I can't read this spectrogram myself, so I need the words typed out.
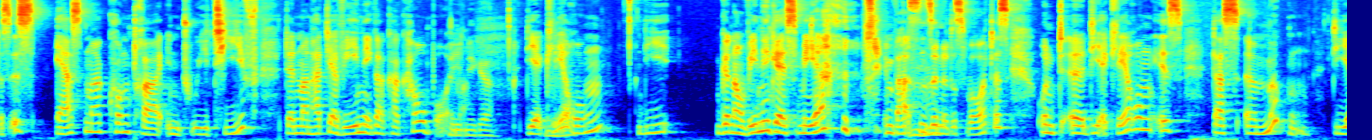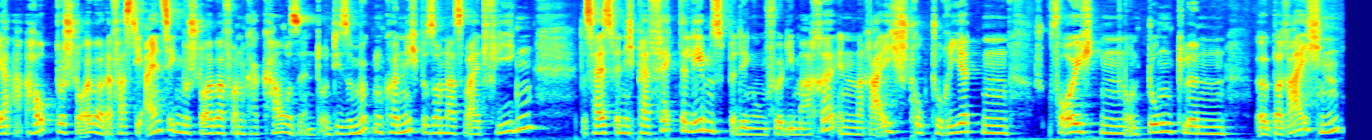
Das ist erstmal kontraintuitiv, denn man hat ja weniger Kakaobäume. Weniger. Die Erklärung, die Genau, weniger ist mehr im wahrsten mhm. Sinne des Wortes. Und äh, die Erklärung ist, dass äh, Mücken die Hauptbestäuber oder fast die einzigen Bestäuber von Kakao sind. Und diese Mücken können nicht besonders weit fliegen. Das heißt, wenn ich perfekte Lebensbedingungen für die mache, in reich strukturierten, feuchten und dunklen äh, Bereichen,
